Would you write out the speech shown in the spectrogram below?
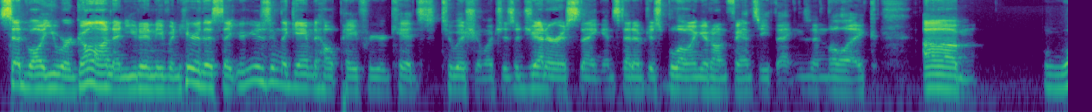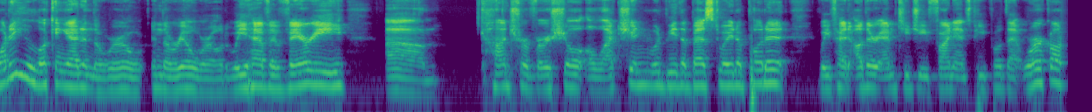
said while you were gone and you didn't even hear this that you're using the game to help pay for your kids' tuition, which is a generous thing instead of just blowing it on fancy things and the like. Um, what are you looking at in the real in the real world? We have a very um, controversial election, would be the best way to put it. We've had other MTG finance people that work on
